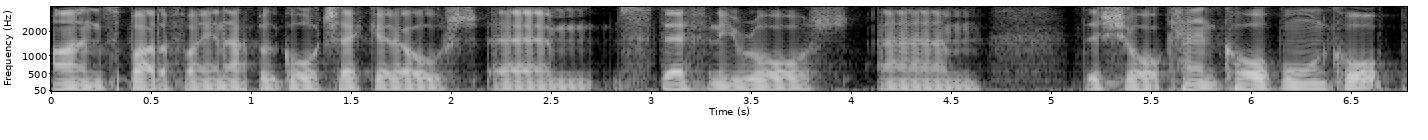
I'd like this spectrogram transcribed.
on Spotify and Apple. Go check it out. Um, Stefanie wrote um, the show Can't Cope, Won't Cope,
